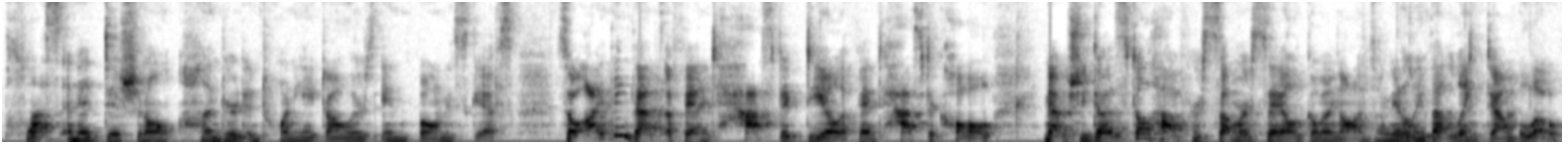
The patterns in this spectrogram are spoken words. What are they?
plus an additional $128 in bonus gifts. So I think that's a fantastic deal, a fantastic haul. Now she does still have her summer sale going on, so I'm gonna leave that link down below.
